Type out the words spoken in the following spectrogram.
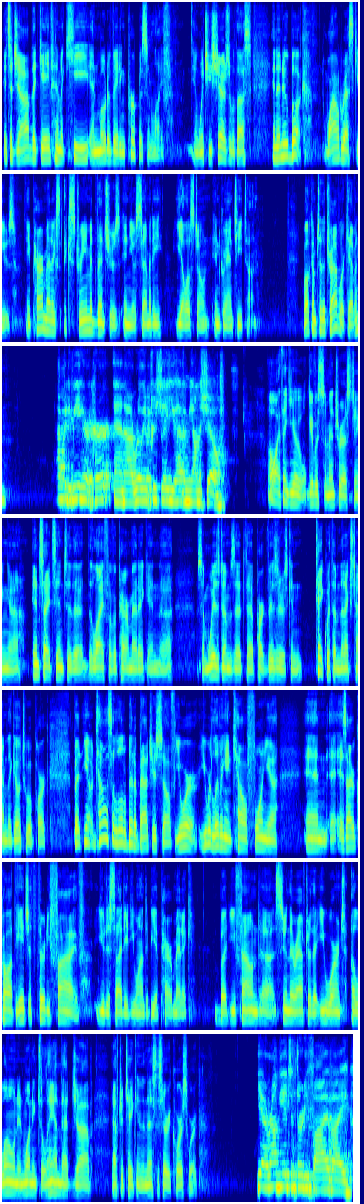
It's a job that gave him a key and motivating purpose in life, in which he shares with us in a new book, Wild Rescues A Paramedic's Extreme Adventures in Yosemite, Yellowstone, and Grand Teton. Welcome to the Traveler, Kevin. Happy to be here, Kurt, and I uh, really appreciate you having me on the show. Oh, I think you'll give us some interesting uh, insights into the, the life of a paramedic and uh, some wisdoms that uh, park visitors can take with them the next time they go to a park. But you know, tell us a little bit about yourself. You were you were living in California, and as I recall, at the age of 35, you decided you wanted to be a paramedic. But you found uh, soon thereafter that you weren't alone in wanting to land that job after taking the necessary coursework. Yeah, around the age of 35, I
